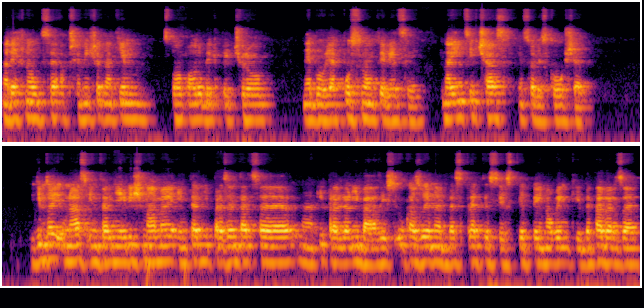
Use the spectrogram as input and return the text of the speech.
nadechnout se a přemýšlet nad tím z toho pohledu big picture, nebo jak posunout ty věci, najít si čas něco vyzkoušet. Vidím tady u nás interně, když máme interní prezentace na nějaký pravidelný bázi, si ukazujeme best practices, typy, novinky, beta verze,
